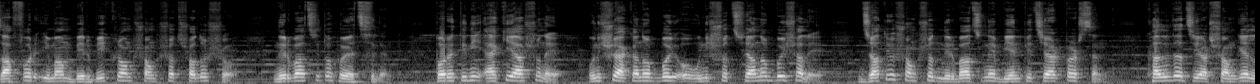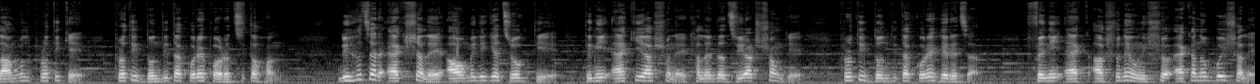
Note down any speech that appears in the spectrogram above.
জাফর ইমাম বীর বিক্রম সংসদ সদস্য নির্বাচিত হয়েছিলেন। পরে তিনি একই আসনে উনিশশো একানব্বই ও উনিশশো ছিয়ানব্বই সালে জাতীয় সংসদ নির্বাচনে বিএনপি চেয়ারপারসন খালেদা জিয়ার সঙ্গে লাঙ্গল প্রতীকে প্রতিদ্বন্দ্বিতা করে পরাজিত হন। দুই হাজার এক সালে আওয়ামী লীগে যোগ দিয়ে তিনি একই আসনে খালেদা জিয়ার সঙ্গে প্রতিদ্বন্দ্বিতা করে হেরে যান। ফেনী এক আসনে উনিশশো একানব্বই সালে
